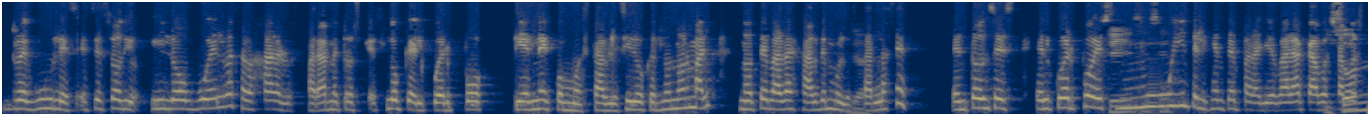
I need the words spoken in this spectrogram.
regules ese sodio y lo vuelvas a bajar a los parámetros, que es lo que el cuerpo tiene como establecido, que es lo normal, no te va a dejar de molestar la sed. Entonces, el cuerpo es muy inteligente para llevar a cabo esta Son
